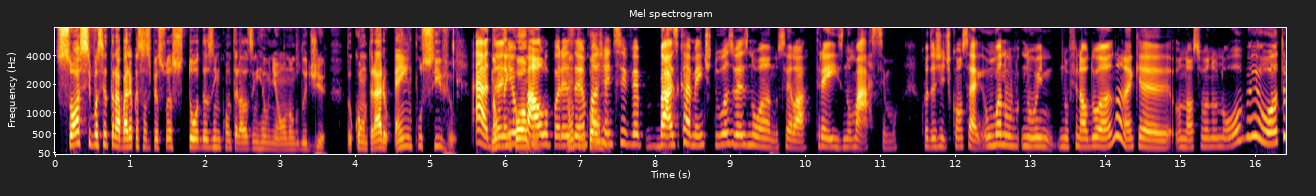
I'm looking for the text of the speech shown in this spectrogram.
Só se você trabalha com essas pessoas todas e encontrar elas em reunião ao longo do dia. Do contrário, é impossível. Ah, Não Dani e o Paulo, por exemplo, a gente se vê basicamente duas vezes no ano, sei lá, três no máximo. Quando a gente consegue. Uma no, no, no final do ano, né? Que é o nosso ano novo, e o outro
